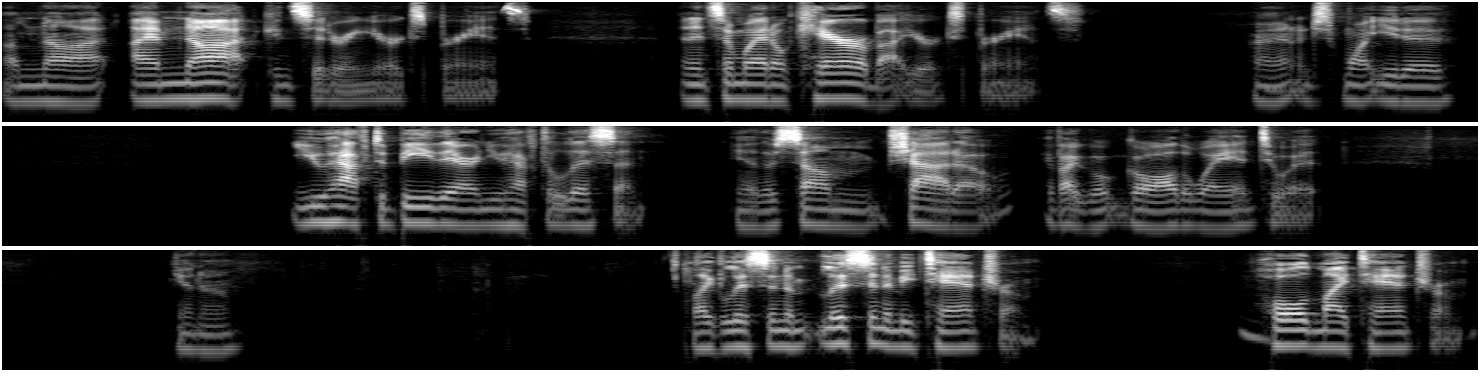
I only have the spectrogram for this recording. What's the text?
I'm not I am not considering your experience. And in some way I don't care about your experience. Right? I just want you to you have to be there and you have to listen. You know, there's some shadow if I go go all the way into it. You know. Like listen to listen to me tantrum. Mm. Hold my tantrum.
